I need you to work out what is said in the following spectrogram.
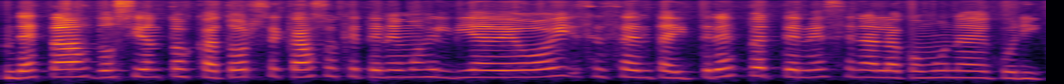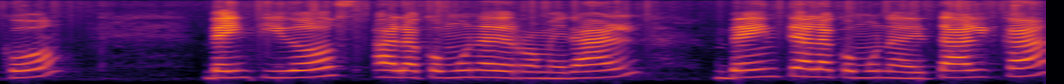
de estos 214 casos que tenemos el día de hoy, 63 pertenecen a la comuna de Curicó, 22 a la comuna de Romeral, 20 a la comuna de Talca,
